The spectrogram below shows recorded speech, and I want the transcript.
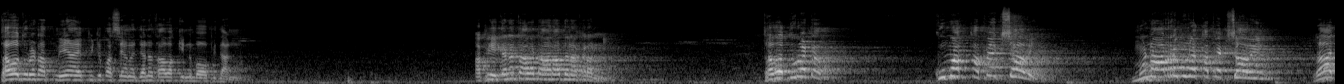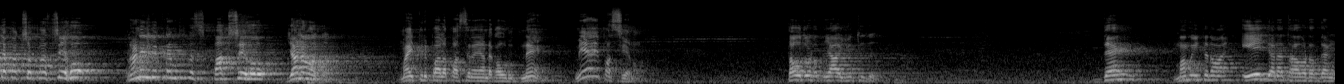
තවදුරටත් මේ අය පිටපස්ස යන ජනතාවක් ඉන්න බව අපි දන්නවා. අපි ඒ ජනතාවට ආරාධනා කරන්නේ. තවදුරට කුමක් අපේක්ෂාවෙන් මොන අරමුණක් අපේක්ෂාවෙන් රාජපක්ෂ පස්සේ හෝ රනිල් වික්‍රමසිංහ පක්ෂේ හෝ යනවද? මෛත්‍රීපාල පස්සේ යන්න කවුරුත් නැහැ. මේ අය පස්සේ යනවා. තවදුරටත් යා යුතුද? දැන් මම හිතනවා ඒ ජනතාවට දැන්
